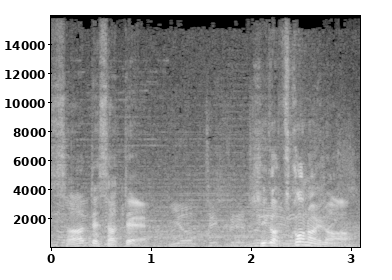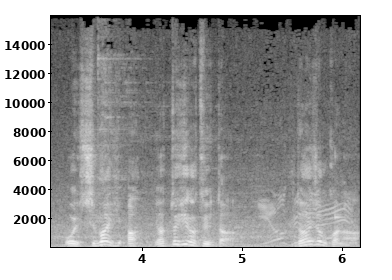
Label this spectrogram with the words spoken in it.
さてさて。火がつかないな。おい芝居あやっと火がついた。大丈夫かな。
